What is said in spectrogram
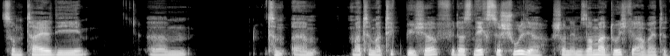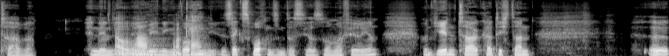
zum Teil die ähm, zum ähm, Mathematikbücher für das nächste Schuljahr schon im Sommer durchgearbeitet habe in den, oh, in den wow. wenigen okay. Wochen, sechs Wochen sind das ja Sommerferien. Und jeden Tag hatte ich dann äh,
